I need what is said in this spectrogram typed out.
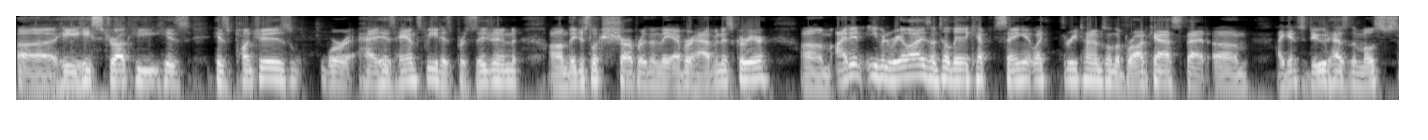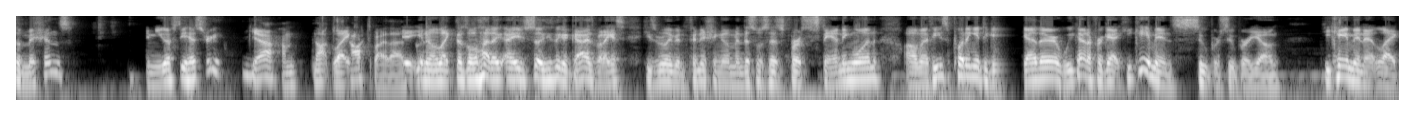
Uh, he he struck. He his his punches were had his hand speed, his precision. Um, they just look sharper than they ever have in his career. Um, I didn't even realize until they kept saying it like three times on the broadcast that um, I guess dude has the most submissions in UFC history. yeah, I'm not Like, shocked by that. you know, like there's a lot of I just you think of guys, but I guess he's really been finishing them, and this was his first standing one. Um, if he's putting it together, we kind of forget he came in super super young. He came in at like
